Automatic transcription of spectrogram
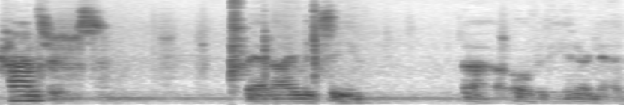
concerts that I received uh, over the internet,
